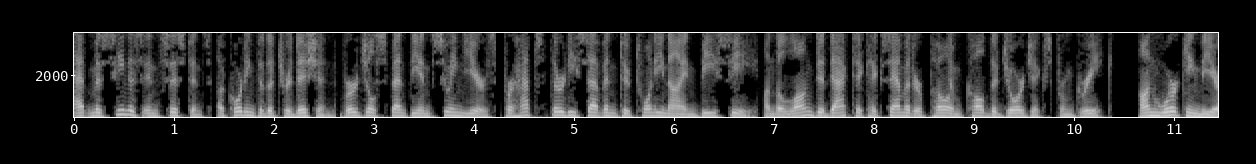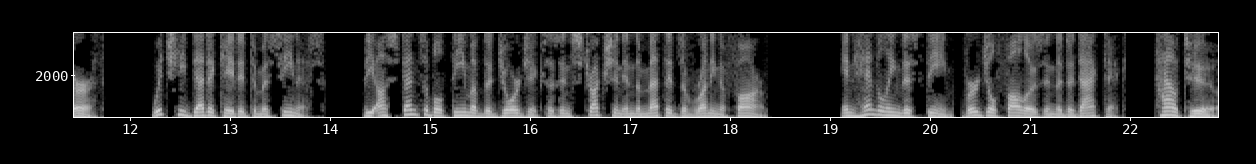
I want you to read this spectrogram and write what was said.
At Maecenas' insistence according to the tradition Virgil spent the ensuing years perhaps 37 to 29 BC on the long didactic hexameter poem called the Georgics from Greek, on working the earth, which he dedicated to Maecenas. The ostensible theme of the Georgics is instruction in the methods of running a farm. In handling this theme, Virgil follows in the didactic, how-to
